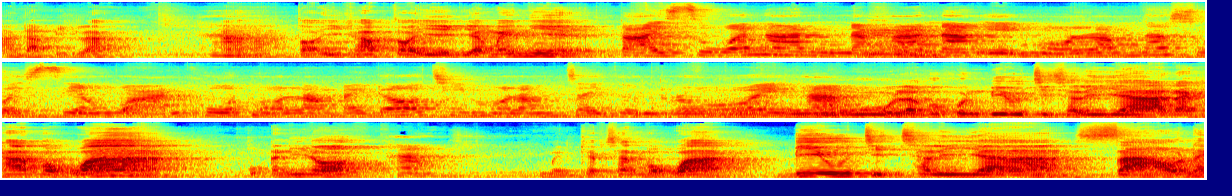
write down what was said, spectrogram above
อันดับอีกละอะค่ะต่ออีกครับต่ออีกยังไม่นี่ ตายสุวนันท์นะคะ อืม นางเอกหมอลำหน้าสวยเสียงหวานโค้ดหมอลำไอดอลทีมหมอลำใจเกินร้อยค่ะโอ้แล้วก็คุณบิวจิตรชริยานะครับบอกว่าอันนี้เนาะ ค่ะ เหมือนแคปชั่นบอกว่า บิวจิตรชริยา สาวใน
